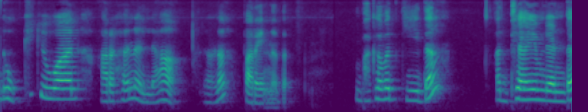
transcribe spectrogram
ദുഃഖിക്കുവാൻ അർഹനല്ല എന്നാണ് പറയുന്നത്. ഭഗവത്ഗീത അധ്യായം രണ്ട്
